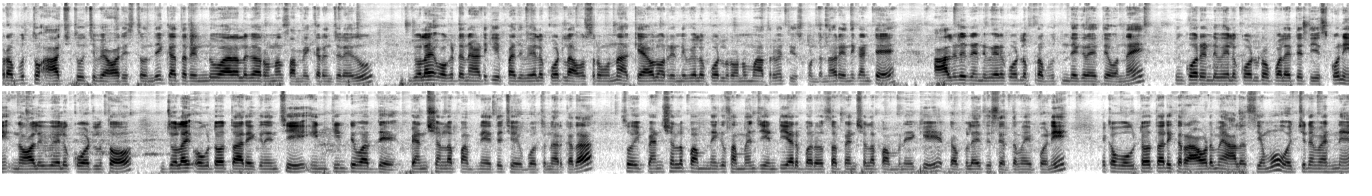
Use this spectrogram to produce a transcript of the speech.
ప్రభుత్వం ఆచితూచి వ్యవహరిస్తుంది. గత రెండు వారాలుగా రుణం సమీకరించలేదు. జూలై ఒకటి నాటికి పదివేల కోట్ల అవసరం ఉన్న కేవలం రెండు వేల కోట్ల రుణం మాత్రమే తీసుకుంటున్నారు. ఎందుకంటే ఆల్రెడీ రెండు వేల కోట్లు ప్రభుత్వం దగ్గర అయితే ఉన్నాయి. ఇంకో రెండు వేల కోట్ల రూపాయలు అయితే తీసుకొని నాలుగు వేల కోట్లతో జూలై ఒకటో తారీఖు నుంచి ఇంటింటి వద్దే పెన్షన్ల పంపిణీ అయితే చేయబోతున్నారు కదా. సో ఈ పెన్షన్ల పంపిణీకి సంబంధించి ఎన్టీఆర్ భరోసా పెన్షన్ల పంపిణీకి డబ్బులు అయితే సిద్ధమైపోయి ఇక ఒకటో తారీఖు రావడమే ఆలస్యము. వచ్చిన వెంటనే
